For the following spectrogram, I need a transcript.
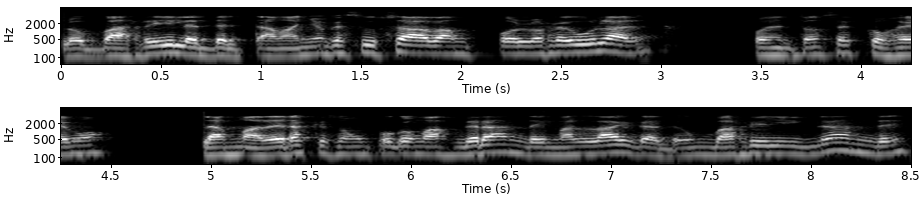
los barriles del tamaño que se usaban por lo regular, pues entonces cogemos las maderas que son un poco más grandes y más largas de un barril grande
